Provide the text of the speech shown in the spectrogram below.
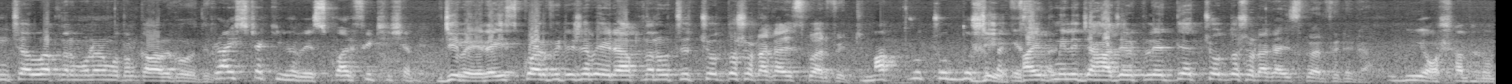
ইনশাল্লাহ আপনার মনের মতন কালার করে দেবো। প্রাইসটা কীভাবে? স্কোয়ার ফিট হিসাবে? জি ভাই এটা স্কোয়ার ফিট হিসাবে এটা আপনার হচ্ছে চোদ্দোশো টাকা স্কোয়ার ফিট মাত্র চোদ্দশো টাকা ফাইভ মিলি জাহাজের প্লেট দিয়ে চোদ্দোশো টাকা স্কোয়ার ফিট এটা। খুবই অসাধারণ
